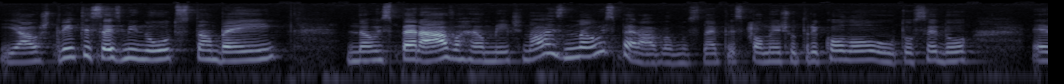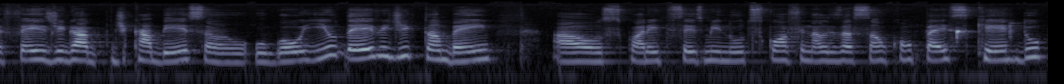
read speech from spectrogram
E aos 36 minutos também não esperava realmente, nós não esperávamos, né, principalmente o tricolor, o torcedor, é, fez de, de cabeça o, o, gol. E o David também, aos 46 minutos, com a finalização com o pé esquerdo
